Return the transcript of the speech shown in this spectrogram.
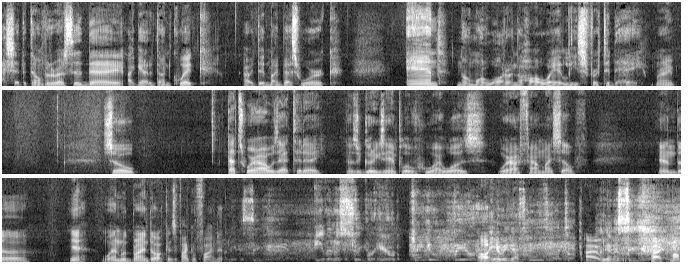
I set the tone for the rest of the day. I got it done quick. I did my best work. And no more water in the hallway at least for today, right? So that's where I was at today. That was a good example of who I was where I found myself. And uh, yeah, we'll end with Brian Dawkins if I can find it. Oh, here we go. All right, we're gonna. All right, come on.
